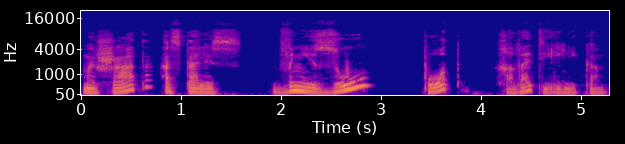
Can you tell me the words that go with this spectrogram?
Мышата остались внизу под холодильником.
